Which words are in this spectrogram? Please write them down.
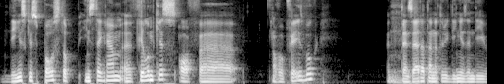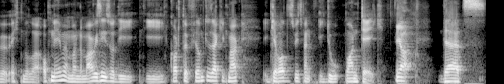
dingetjes post op Instagram, eh, filmpjes of, of op Facebook, tenzij dat dan natuurlijk dingen zijn die we echt willen opnemen, maar normaal gezien zo die, die korte filmpjes dat ik maak, ik heb altijd zoiets van, ik doe one take. Ja, That's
